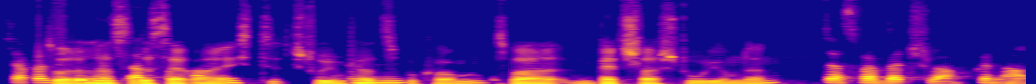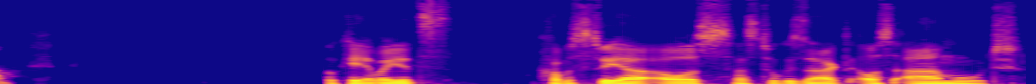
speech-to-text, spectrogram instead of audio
Ich habe einen so, dann hast du das bekommen. erreicht, Studienplatz mhm. bekommen. Das war ein Bachelorstudium dann? Das war Bachelor, genau. Ja. Okay, aber jetzt kommst du ja aus, hast du gesagt, aus Armut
